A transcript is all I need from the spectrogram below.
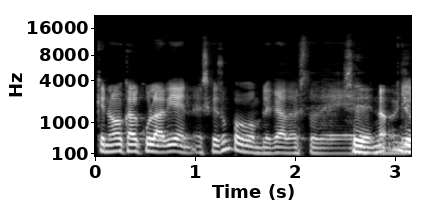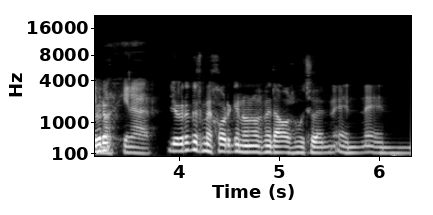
que no lo calcula bien. Es que es un poco complicado esto de, imaginar. yo creo que es mejor que no nos metamos mucho en, en,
